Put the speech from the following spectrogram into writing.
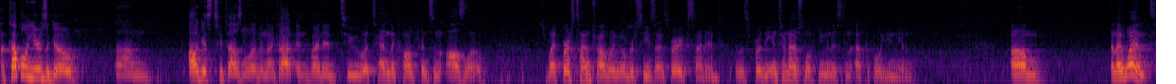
A couple years ago, um, August 2011, I got invited to attend a conference in Oslo. It was my first time traveling overseas. I was very excited. It was for the International Humanist and Ethical Union. Um, and I went,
